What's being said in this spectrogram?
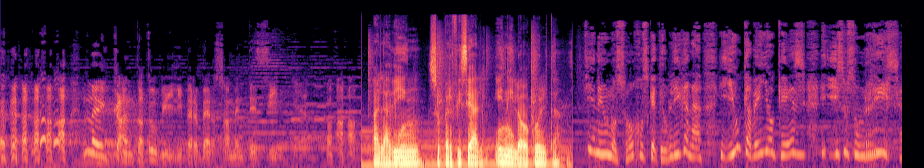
Me encanta tu vil y perversa mentecilla. Aladín, superficial y ni lo oculta. Unos ojos que te obligan a... y un cabello que es... y su sonrisa.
